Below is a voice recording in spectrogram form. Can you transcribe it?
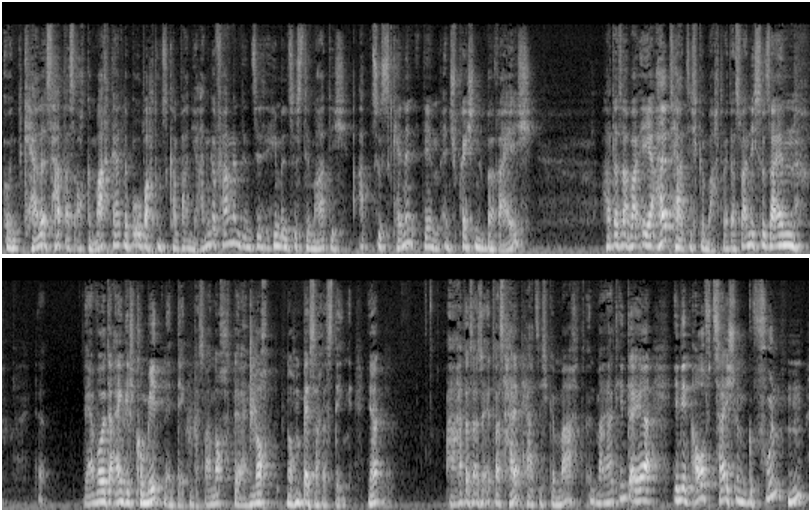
Und Callis hat das auch gemacht. Er hat eine Beobachtungskampagne angefangen, den Himmel systematisch abzuscannen, dem entsprechenden Bereich. Hat das aber eher halbherzig gemacht, weil das war nicht so sein. Der, wollte eigentlich Kometen entdecken. Das war noch, der, noch, noch ein besseres Ding. Ja? Er hat das also etwas halbherzig gemacht und man hat hinterher in den Aufzeichnungen gefunden,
